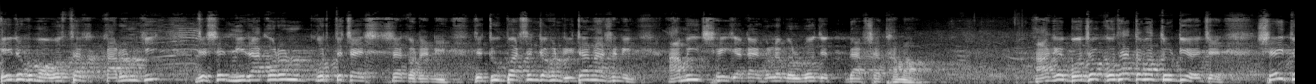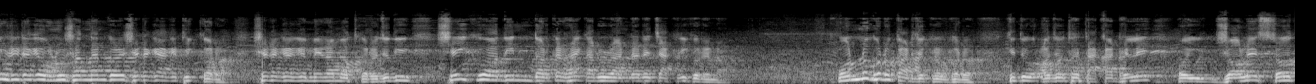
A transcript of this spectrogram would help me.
এইরকম অবস্থার কারণ কি? যে সে নিরাকরণ করতে চেষ্টা করেনি যে টু পার্সেন্ট যখন রিটার্ন আসেনি, আমি সেই জায়গায় হলে বলব যে ব্যবসা থামাও। আগে বোঝো কোথায় তোমার ত্রুটি হয়েছে। সেই ত্রুটিটাকে অনুসন্ধান করে সেটাকে আগে ঠিক করো। সেটাকে আগে মেরামত করো। যদি সেই কদিন দরকার হয়, কারোর আন্ডারে চাকরি করে নাও। অন্য কোনো কার্যক্রম করো। কিন্তু অযথা টাকা ঢেলে ওই জলের স্রোত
